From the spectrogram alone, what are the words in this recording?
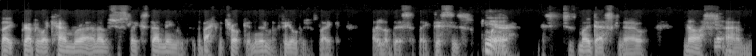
like grabbing my camera, and I was just like standing at the back of the truck in the middle of the field, just like, I love this, like this is Yeah. where this is my desk now, not Yeah. um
